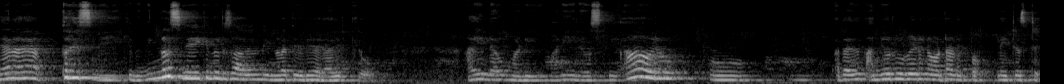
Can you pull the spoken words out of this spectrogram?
ഞാൻ അതിനെ അത്രയും സ്നേഹിക്കുന്നു. നിങ്ങൾ സ്നേഹിക്കുന്ന ഒരു സാധനം നിങ്ങളെ തേടി വരാതിരിക്കുമോ I love money money loves me ആ ഒരു അതായത് അഞ്ഞൂറ് രൂപയുടെ നോട്ടാണ് ഇപ്പം ലേറ്റസ്റ്റ്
